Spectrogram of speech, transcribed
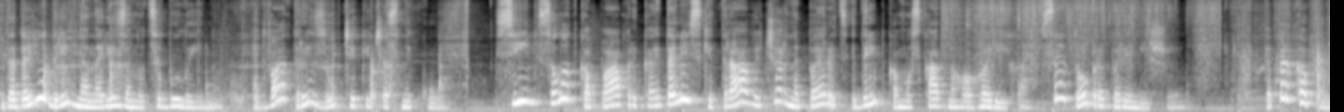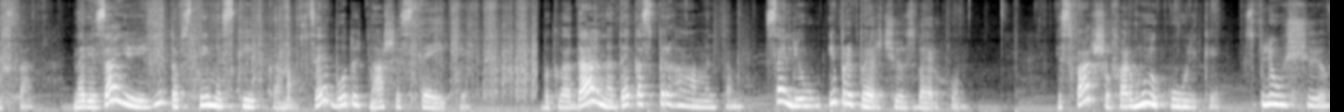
додаю дрібно нарізану цибулину і 2-3 зубчики часнику. Сіль, солодка паприка, італійські трави, чорний перець і дрібка мускатного горіха. Все добре перемішую. Тепер капуста. Нарізаю її товстими скибками. Це будуть наші стейки. Викладаю на дека з пергаментом, салю і приперчую зверху. Із фаршу формую кульки, сплющую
